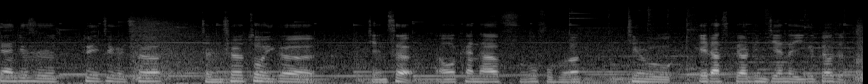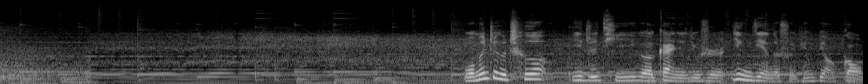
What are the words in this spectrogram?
现在就是对这个车整车做一个检测，然后看它符不符合进入 ADAS 标定间的一个标准。我们这个车一直提一个概念，就是硬件的水平比较高，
